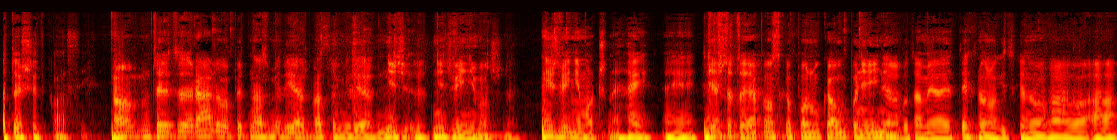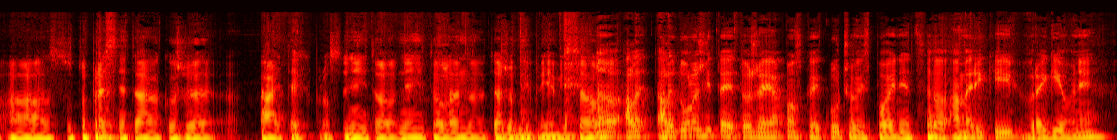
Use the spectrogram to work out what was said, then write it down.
a to je všetko asi. No, to je rádovo 15 miliard, 20 miliard, nič, nič výnimočné. Nič výnimočné, hej. hej, hej. Kdežto to Japonsko ponúka úplne iné, lebo tam je aj technologické know-how a, a sú to presne tá akože high-tech proste, není to, není to len ťažobný priemysel. No, ale, ale dôležité je to, že Japonsko je kľúčový spojenec Ameriky v regióne,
